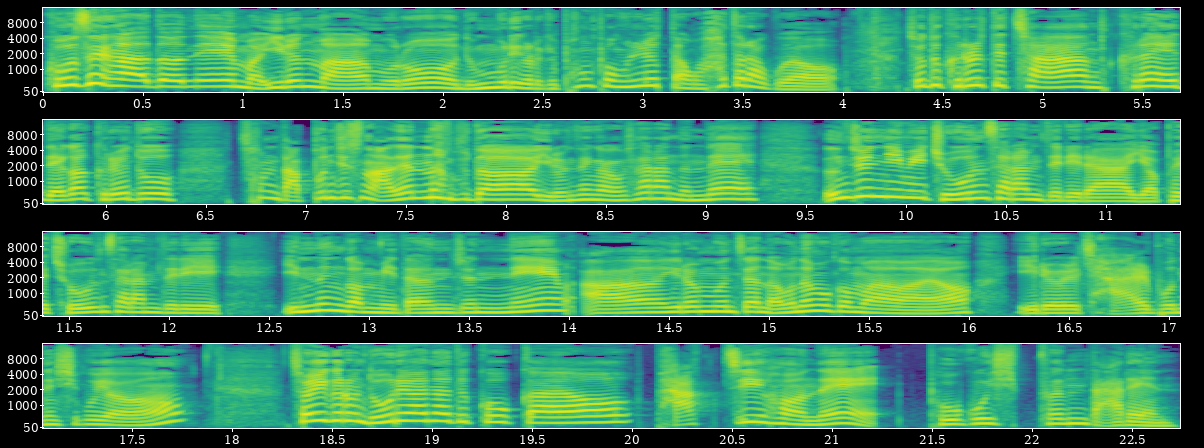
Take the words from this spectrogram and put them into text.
고생하더니, 막 이런 마음으로 눈물이 그렇게 펑펑 흘렸다고 하더라고요. 저도 그럴 때 참, 그래, 내가 그래도 참 나쁜 짓은 안 했나 보다, 이런 생각을 살았는데, 은주님이 좋은 사람들이라 옆에 좋은 사람 들이 있는 겁니다, 은주님. 아, 이런 문자 너무너무 고마워요. 일요일 잘 보내시고요. 저희 그럼 노래 하나 듣고 올까요? 박지헌의 보고 싶은 날엔.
